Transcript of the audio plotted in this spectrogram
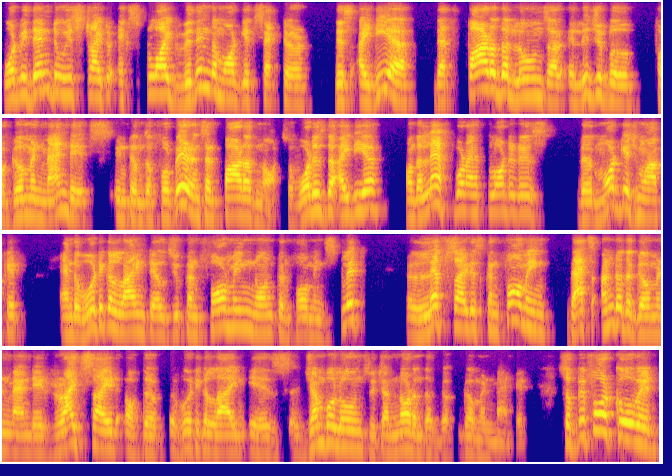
What we then do is try to exploit within the mortgage sector this idea that part of the loans are eligible for government mandates in terms of forbearance and part are not. So what is the idea? On the left, what I have plotted is the mortgage market and the vertical line tells you conforming, non-conforming split The left side is conforming, that's under the government mandate. Right side of the vertical line is jumbo loans, which are not under the government mandate. So before COVID,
